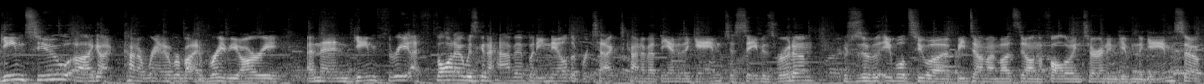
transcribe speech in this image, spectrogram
game two, uh, I got kind of ran over by Braviary. And then game three, I thought I was gonna have it, but he nailed a Protect kind of at the end of the game to save his Rotom, which was able to uh, beat down my Mudsdale on the following turn and give him the game. So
